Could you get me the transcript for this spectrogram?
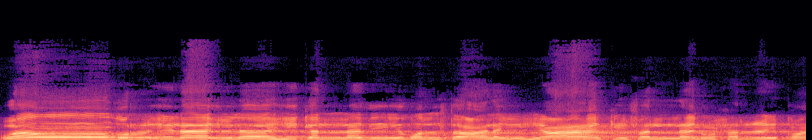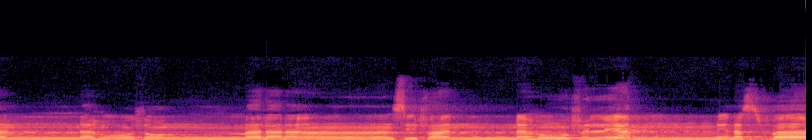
وانظر إلى إلهك الذي ظلت عليه عاكفا لنحرقنه ثم لننسفنه في اليم نسفا.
